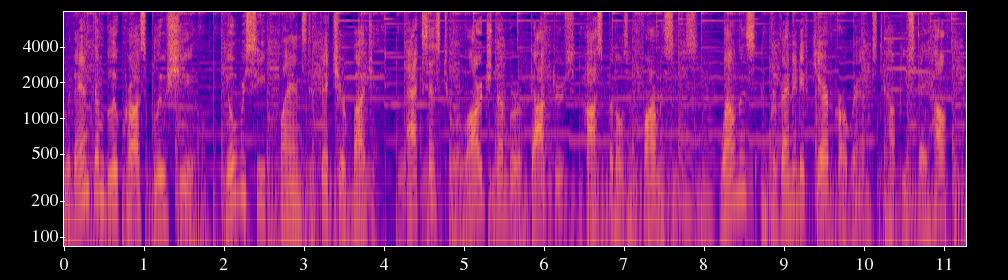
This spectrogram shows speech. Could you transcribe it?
With Anthem Blue Cross Blue Shield, you'll receive plans to fit your budget, access to a large number of doctors, hospitals, and pharmacies, wellness and preventative care programs to help you stay healthy,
